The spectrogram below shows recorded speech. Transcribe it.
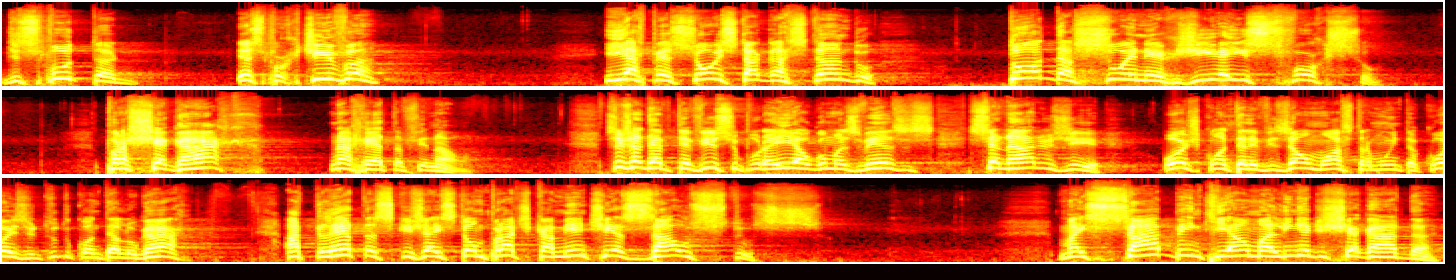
disputa esportiva e a pessoa está gastando toda a sua energia e esforço para chegar na reta final. Você já deve ter visto por aí algumas vezes cenários de Hoje, com a televisão, mostra muita coisa, de tudo quanto é lugar. Atletas que já estão praticamente exaustos, mas sabem que há uma linha de chegada.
